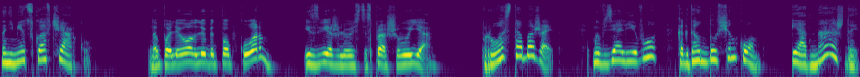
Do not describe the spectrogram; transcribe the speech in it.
на немецкую овчарку». «Наполеон любит попкорн?» — из вежливости спрашиваю я. «Просто обожает. Мы взяли его, когда он был щенком. И однажды,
